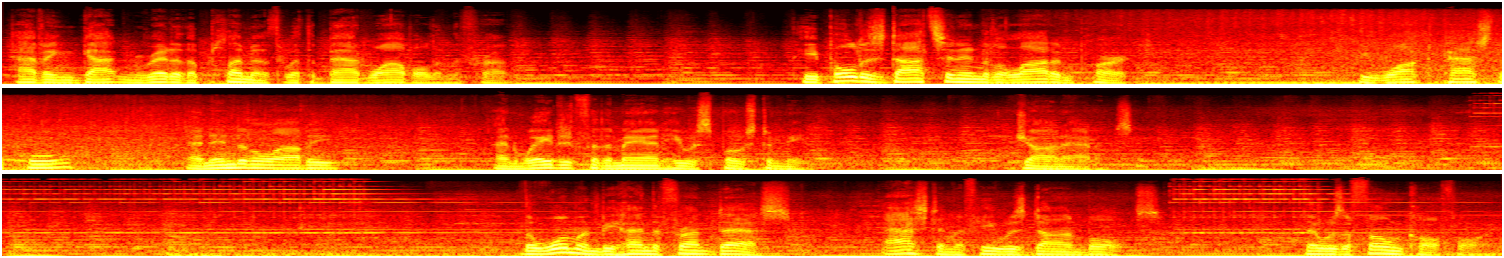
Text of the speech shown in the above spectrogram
having gotten rid of the Plymouth with a bad wobble in the front. He pulled his Datsun into the lot and parked. He walked past the pool and into the lobby and waited for the man he was supposed to meet, John Adamson. The woman behind the front desk asked him if he was Don Bolles. There was a phone call for him.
